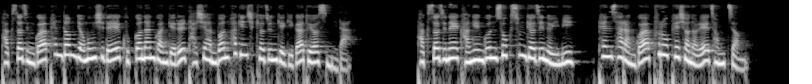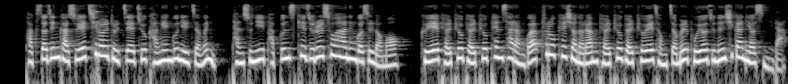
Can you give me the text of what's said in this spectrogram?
박서진과 팬덤 영웅 시대의 굳건한 관계를 다시 한번 확인시켜준 계기가 되었습니다. 박서진의 강행군 속 숨겨진 의미, 팬 사랑과 프로페셔널의 정점. 박서진 가수의 7월 둘째 주 강행군 일정은 단순히 바쁜 스케줄을 소화하는 것을 넘어 그의 별표 별표 팬 사랑과 프로페셔널함 별표 별표의 정점을 보여주는 시간이었습니다.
